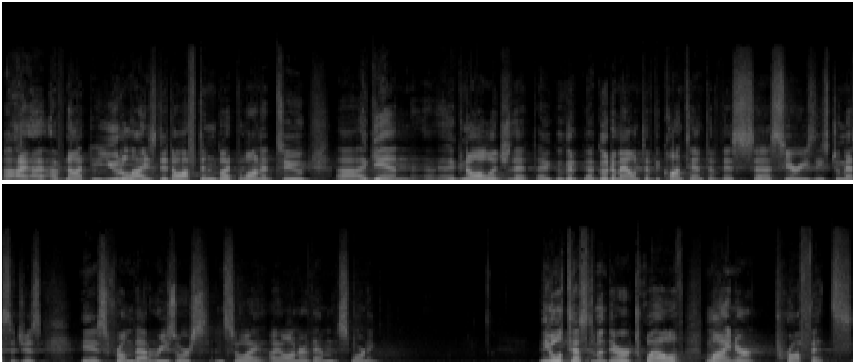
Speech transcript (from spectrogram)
I, have not utilized it often, but wanted to, uh, again, acknowledge that a good, a good, amount of the content of this uh, series, these two messages, is from that resource. And so I, I honor them this morning. In the Old Testament, there are 12 minor prophets,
